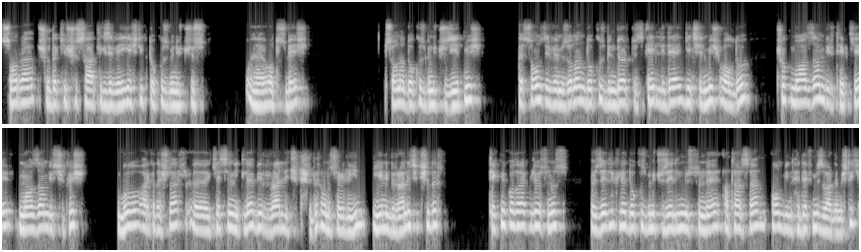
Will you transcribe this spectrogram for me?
Sonra şuradaki şu saatlik zirveyi geçtik. 9335. Sonra 9370 ve son zirvemiz olan 9450'de geçilmiş oldu. Çok muazzam bir tepki, muazzam bir çıkış. Bu arkadaşlar e, kesinlikle bir rally çıkışıdır. Onu söyleyin. Yeni bir rally çıkışıdır. Teknik olarak biliyorsunuz özellikle 9350'nin üstünde atarsa 10.000 hedefimiz var demiştik.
